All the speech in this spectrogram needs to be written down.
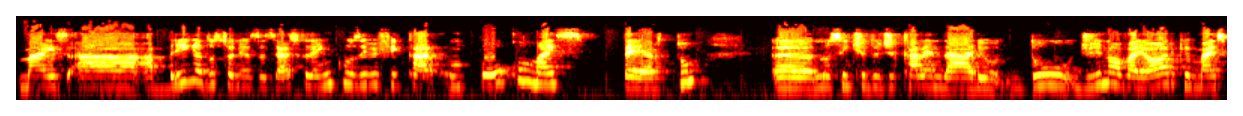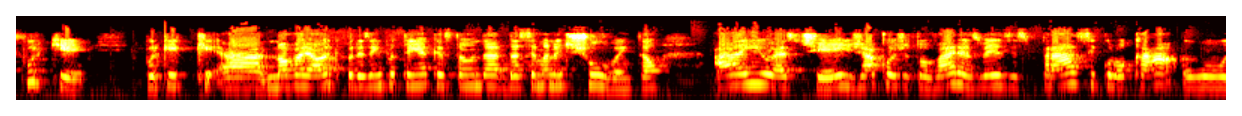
mas a, a briga dos torneios asiáticos é inclusive ficar um pouco mais perto uh, no sentido de calendário do, de Nova York, mas por quê? Porque a Nova York, por exemplo, tem a questão da, da semana de chuva. Então, a USTA já cogitou várias vezes para se colocar o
